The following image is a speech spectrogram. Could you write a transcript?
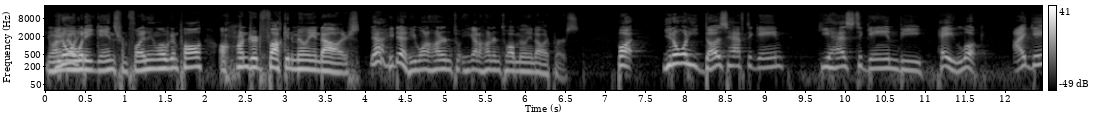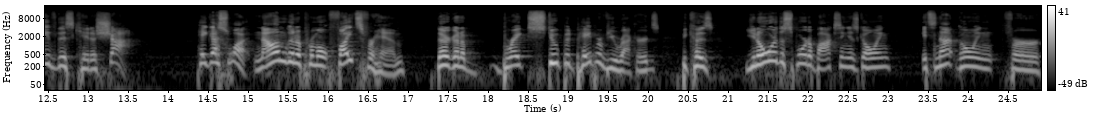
You want to know, what he gains from fighting Logan Paul? A hundred fucking million dollars. Yeah, he did. He won 100. He got a 112 million dollar purse. But you know what he does have to gain? He has to gain the hey, look, I gave this kid a shot. Hey, guess what? Now I'm going to promote fights for him. They're going to break stupid pay per view records because you know where the sport of boxing is going. It's not going for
